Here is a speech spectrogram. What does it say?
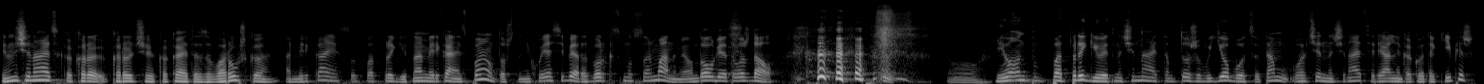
И начинается, как, коро- короче, какая-то заварушка. Американец тут подпрыгивает. Но американец понял то, что нихуя себе, разборка с мусульманами. Он долго этого ждал. И он подпрыгивает, начинает там тоже выебываться. Там вообще начинается реально какой-то кипиш.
